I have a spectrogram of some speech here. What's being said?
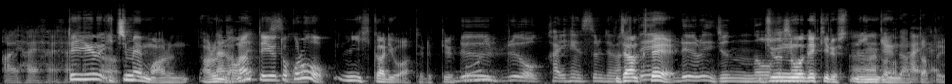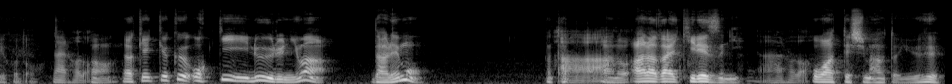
はいはいはいはい。ていう一面もあるあるんだなっていうところに光を当てるっていうルことにールを改変するんじゃなくてじゃなくてルールに順応順応できる人間だったはいはいということ。なるほど、うん、だから結局大きいルールには誰もたあの抗いきれずに終わってしまうという。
